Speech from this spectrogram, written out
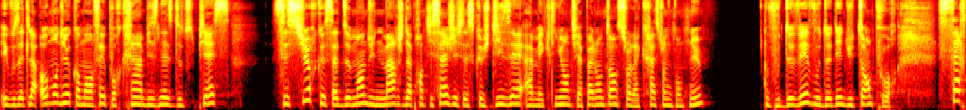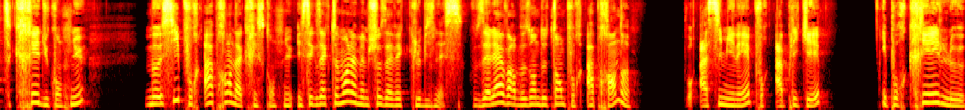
et vous êtes là oh mon dieu comment on fait pour créer un business de toutes pièces? C'est sûr que ça demande une marge d'apprentissage et c'est ce que je disais à mes clientes il y a pas longtemps sur la création de contenu. Vous devez vous donner du temps pour certes créer du contenu mais aussi pour apprendre à créer ce contenu et c'est exactement la même chose avec le business. Vous allez avoir besoin de temps pour apprendre pour assimiler, pour appliquer et pour créer le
